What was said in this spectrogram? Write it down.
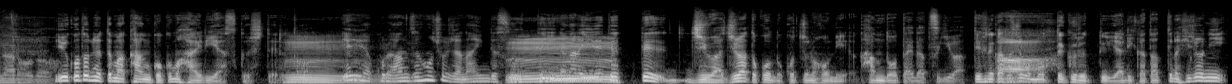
なるほど。いうことによって、まあ、韓国も入りやすくしてると。いやいや、これ安全保障じゃないんですって言いながら入れてって、じわじわと今度こっちの方に半導体だ次はっていうふうな形を持ってくるっていうやり方っていうのは非常に、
